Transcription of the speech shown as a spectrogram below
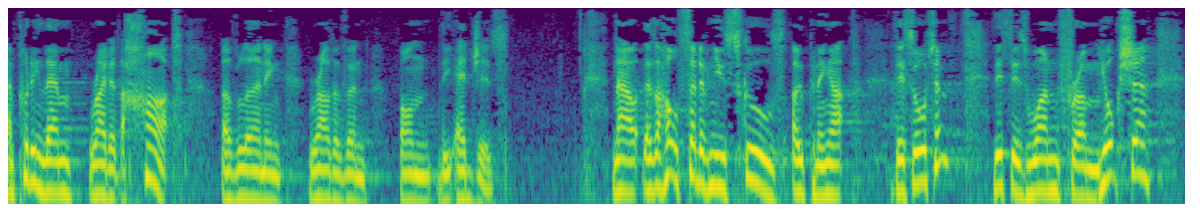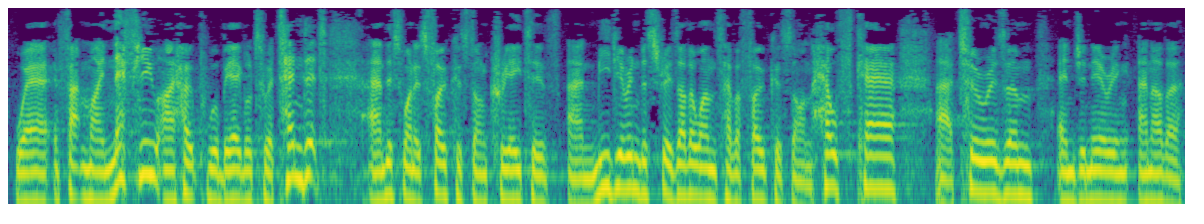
and putting them right at the heart of learning rather than on the edges. Now, there's a whole set of new schools opening up this autumn. This is one from Yorkshire, where in fact my nephew, I hope, will be able to attend it. And this one is focused on creative and media industries. Other ones have a focus on healthcare, uh, tourism, engineering, and other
